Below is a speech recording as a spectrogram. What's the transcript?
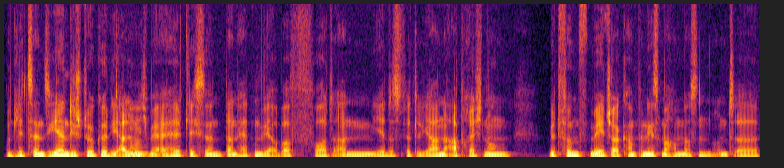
und lizenzieren die Stücke, die alle Mhm. nicht mehr erhältlich sind. Dann hätten wir aber fortan jedes Vierteljahr eine Abrechnung mit fünf Major Companies machen müssen und äh,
